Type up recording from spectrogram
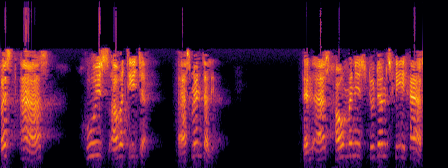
first ask, who is our teacher? Ask mentally. Then ask how many students he has.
